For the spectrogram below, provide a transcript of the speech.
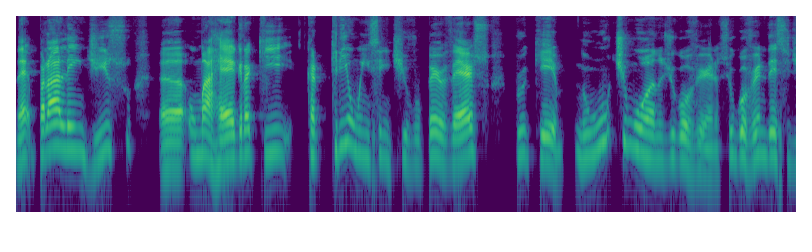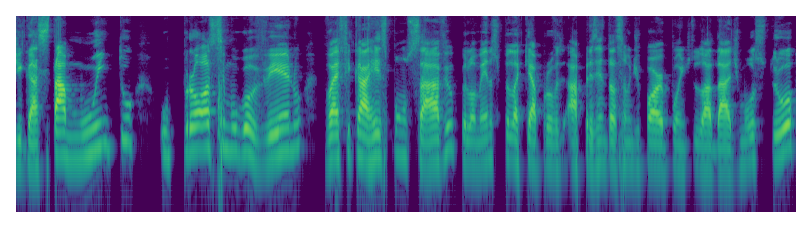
Né? Para além disso, uma regra que cria um incentivo perverso, porque no último ano de governo, se o governo decidir gastar muito, o próximo governo vai ficar responsável, pelo menos pela que a apresentação de PowerPoint do Haddad mostrou,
